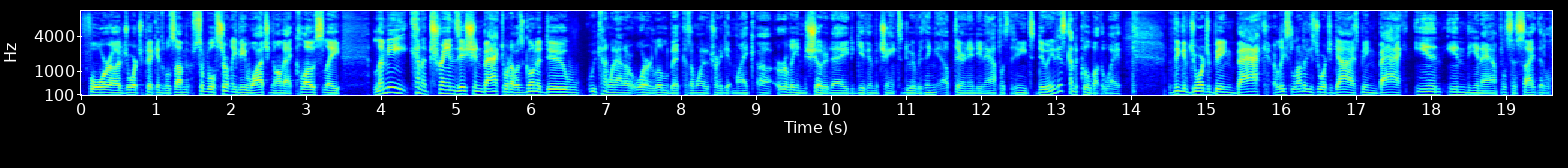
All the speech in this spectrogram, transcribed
for uh, George Pickens, we'll, so we'll certainly be watching all that closely. Let me kind of transition back to what I was going to do. We kind of went out of order a little bit because I wanted to try to get Mike uh, early in the show today to give him a chance to do everything up there in Indianapolis that he needs to do. And it is kind of cool, by the way, to think of Georgia being back, or at least a lot of these Georgia guys being back in Indianapolis, a site that'll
